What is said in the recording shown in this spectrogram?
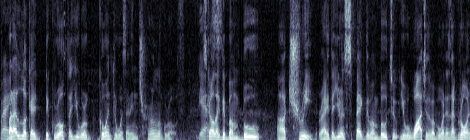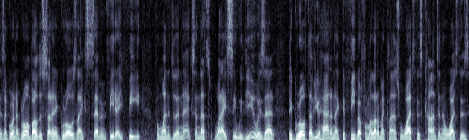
Right. But I look at the growth that you were going through was an internal growth. It's kind of like the bamboo uh, tree, right? That you don't expect the bamboo to, you were watching the bamboo and it's not growing, it's not growing, not growing, but all of a sudden it grows like seven feet, eight feet from one to the next. And that's what I see with you is that the growth that you had and like the feedback from a lot of my clients who watch this content and watch this,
